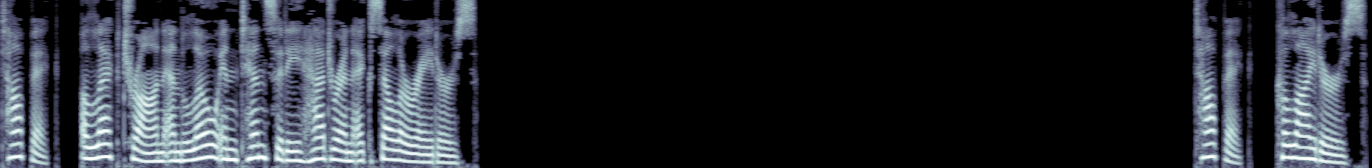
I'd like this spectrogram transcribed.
Topic: Electron and low-intensity hadron accelerators. Topic: Colliders.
